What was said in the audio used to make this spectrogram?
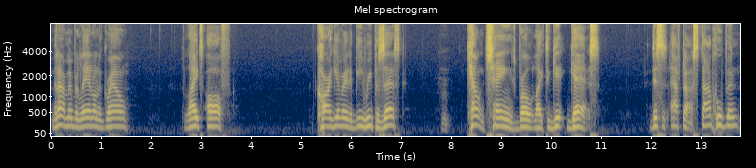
Man, I remember laying on the ground, lights off, car getting ready to be repossessed, hmm. counting change, bro, like to get gas. This is after I stopped hooping,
